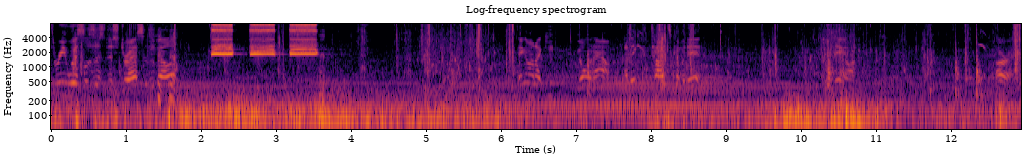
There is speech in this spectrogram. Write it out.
three whistles is distress, Isabella? Hang on, I keep going out. I think coming in. Hang on. All right.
